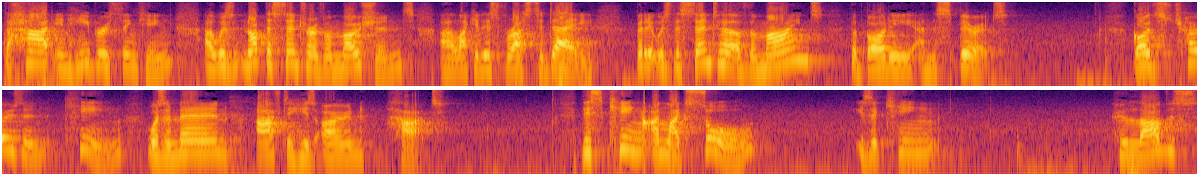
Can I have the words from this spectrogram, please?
The heart in Hebrew thinking uh, was not the center of emotions uh, like it is for us today, but it was the center of the mind the body, and the spirit. God's chosen king was a man after his own heart. This king, unlike Saul, is a king who loves,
